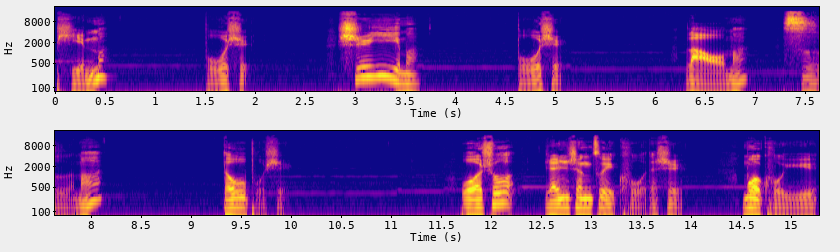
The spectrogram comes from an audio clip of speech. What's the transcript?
贫吗？不是。失意吗？不是。老吗？死吗？都不是。我说，人生最苦的事，莫苦于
